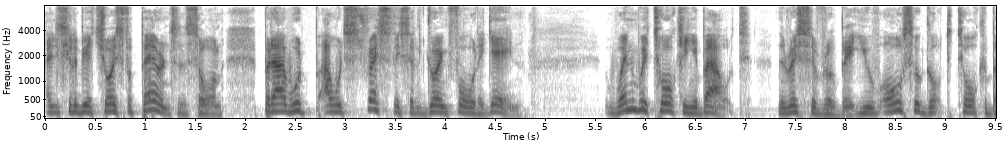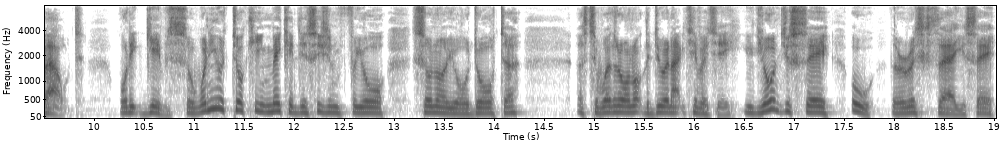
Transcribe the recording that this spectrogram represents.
and it's going to be a choice for parents and so on. But I would I would stress this, and going forward again, when we're talking about the risks of rugby, you've also got to talk about what it gives. So when you're talking, make a decision for your son or your daughter as to whether or not they do an activity, you don't just say, "Oh, there are risks there." You say,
